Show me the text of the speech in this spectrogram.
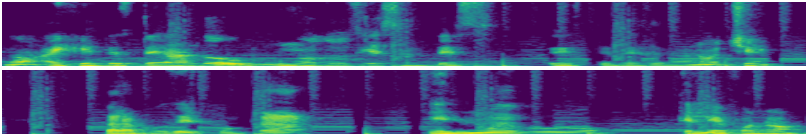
No, hay gente esperando uno o dos días antes, este, desde la noche, para poder comprar el nuevo teléfono.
